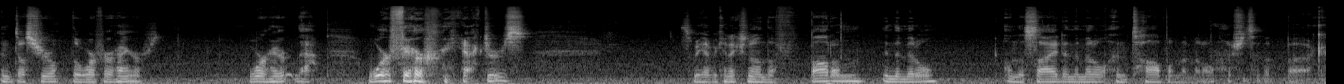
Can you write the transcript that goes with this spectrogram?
industrial, the warfare hangars, warfare, nah, warfare reactors. So we have a connection on the bottom, in the middle, on the side in the middle, and top on the middle. I should say the back.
